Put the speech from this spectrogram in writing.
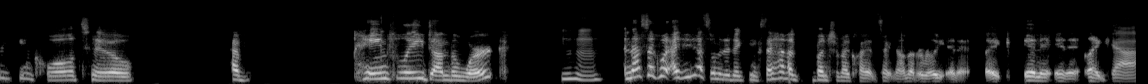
freaking cool to have painfully done the work. Mm-hmm. And that's like what I think that's one of the big things. I have a bunch of my clients right now that are really in it, like in it, in it. Like Yeah.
